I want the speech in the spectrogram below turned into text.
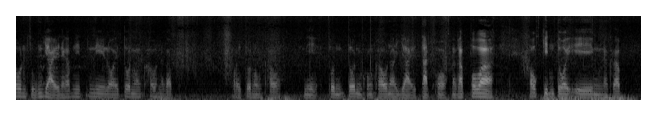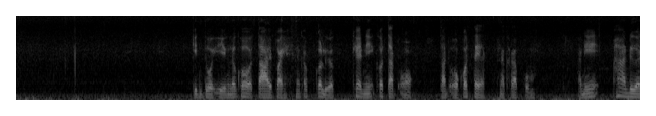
ต้นสูงใหญ่นะครับ นี่นี่รอยต้นของเขานะครับรอยต้นของเขา นี่ต้นต้นของเขานะใหญ่ตัดออกนะครับ เพราะว่าเขากินตัวเองนะครับ กินตัวเองแล้วก็ตายไปนะครับ ก็เหลือแค่นี้ก็ตัดออก ตัดออกก็แตกนะครับผม อันนี้ห้าเดือน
